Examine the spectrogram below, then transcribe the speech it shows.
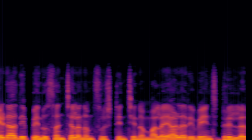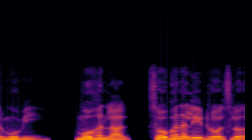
ఏడాది పెను సంచలనం సృష్టించిన మలయాళ revenge thriller movie. Mohan Lal Shobana lead రోల్స్లో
